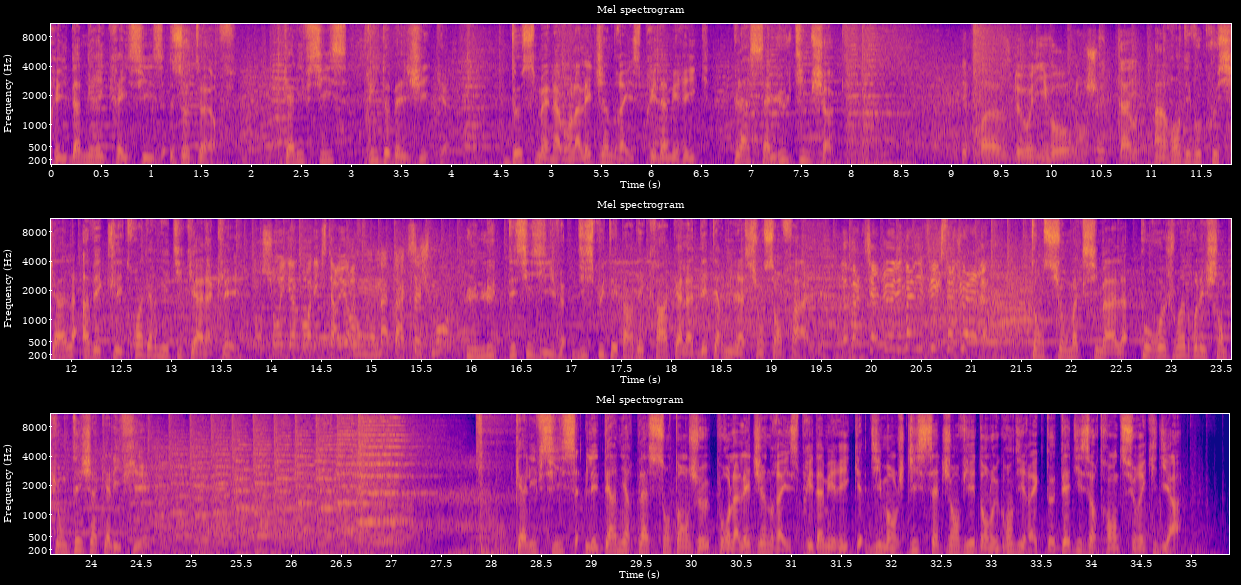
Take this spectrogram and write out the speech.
Prix d'Amérique Races The Turf. Qualif 6, Prix de Belgique. Deux semaines avant la Legend Race Prix d'Amérique, place à l'ultime choc. Épreuve de haut niveau, enjeu de taille. Un rendez-vous crucial avec les trois derniers tickets à la clé. Attention également à l'extérieur. On attaque sèchement. Une lutte décisive, disputée par des cracks à la détermination sans faille. Le match a lieu, il est magnifique ce duel. Tension maximale pour rejoindre les champions déjà qualifiés. Qualif 6, les dernières places sont en jeu pour la Legend Race Prix d'Amérique dimanche 17 janvier dans le Grand Direct dès 10h30 sur Equidia.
